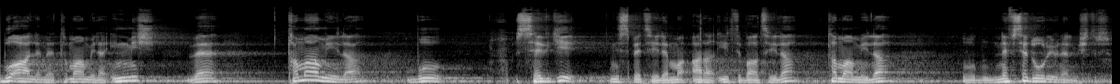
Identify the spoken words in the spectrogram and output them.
bu aleme tamamıyla inmiş ve tamamıyla bu sevgi nispetiyle, ara irtibatıyla tamamıyla nefse doğru yönelmiştir.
